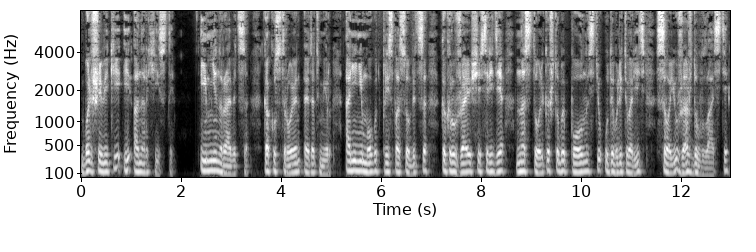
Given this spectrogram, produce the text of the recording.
Большевики и анархисты им не нравится, как устроен этот мир. Они не могут приспособиться к окружающей среде настолько, чтобы полностью удовлетворить свою жажду власти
